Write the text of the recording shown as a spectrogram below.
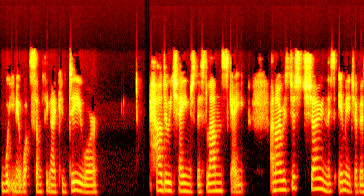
what you know what's something I could do or how do we change this landscape? And I was just shown this image of a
